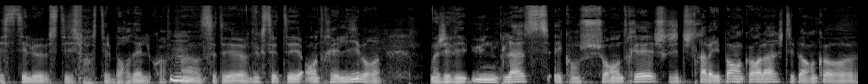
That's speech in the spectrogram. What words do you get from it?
Et c'était le, c'était, enfin, c'était le bordel, quoi. Enfin, c'était, euh, vu que c'était entrée libre, moi j'avais une place et quand je suis rentré, je, je travaillais pas encore là, j'étais pas encore.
